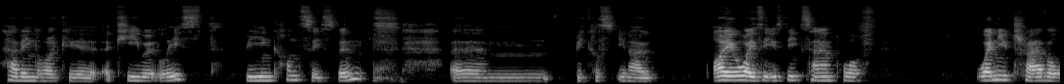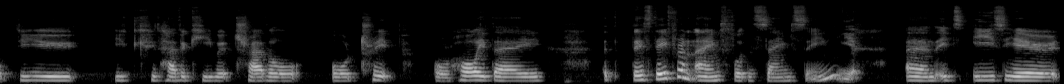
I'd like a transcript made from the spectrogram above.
having like a, a keyword list, being consistent, um, because you know I always use the example of when you travel, do you you could have a keyword travel or trip or holiday. There's different names for the same thing, Yeah, and it's easier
